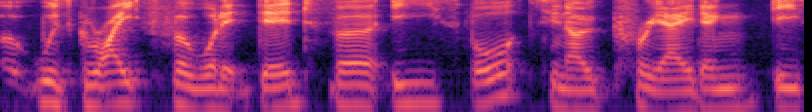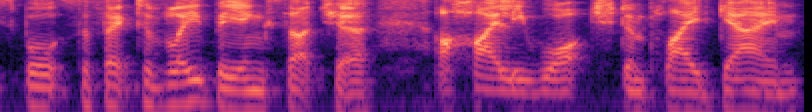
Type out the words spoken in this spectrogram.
uh, was great for what it did for esports, you know, creating esports effectively, being such a, a highly watched and played game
